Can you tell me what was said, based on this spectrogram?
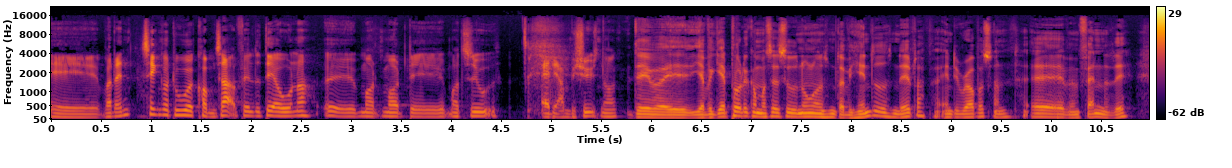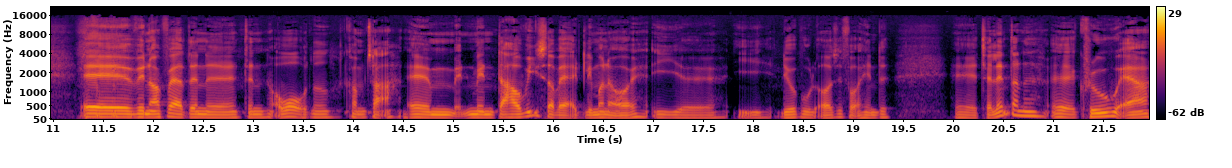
Øh, hvordan tænker du, at kommentarfeltet derunder øh, måtte, måtte, øh, måtte se ud? Er det ambitiøst nok? Det, var- øh, jeg vil gætte på, at det kommer til at se ud nogenlunde som da vi hentede netop Andy Robertson. Øh, hvem fanden er det? Øh, vil nok være den, øh, den overordnede kommentar. Øh, men, men der har jo vist sig at være et glimrende øje i, øh, i Liverpool, også for at hente øh, talenterne. Øh, Crew er,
